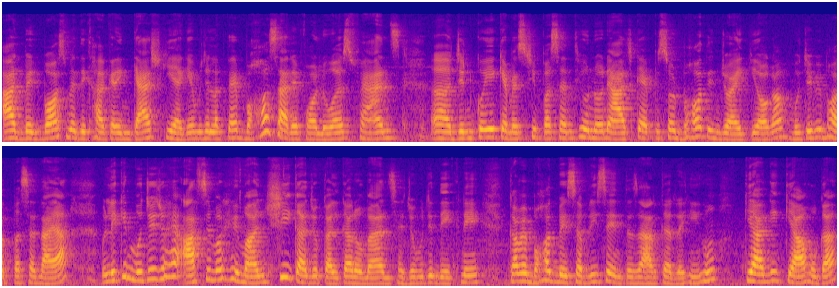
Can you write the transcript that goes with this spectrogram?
आज बिग बॉस में दिखाकर इनकैश किया गया। मुझे लगता है बहुत सारे फॉलोअर्स फैंस जिनको ये केमिस्ट्री पसंद थी, उन्होंने आज का एपिसोड बहुत इन्जॉय किया होगा। मुझे भी बहुत पसंद आया। लेकिन मुझे जो है आसिम और हिमांशी का जो कल का रोमांस है, जो मुझे देखने का मैं बहुत बेसब्री से इंतज़ार कर रही हूँ कि आगे क्या होगा।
